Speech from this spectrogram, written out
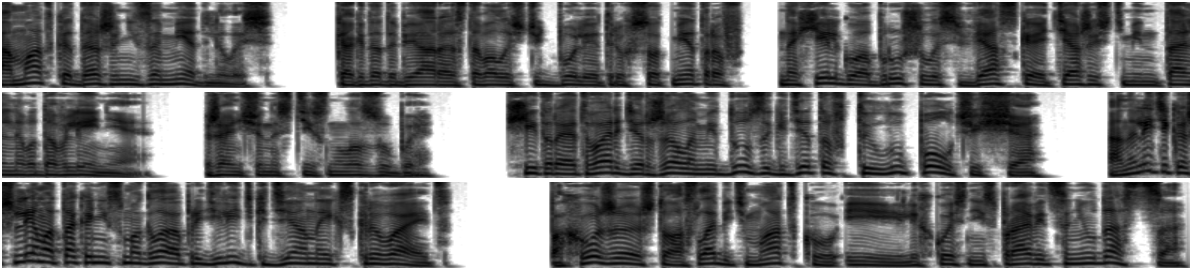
а матка даже не замедлилась. Когда до Биары оставалось чуть более 300 метров, на Хельгу обрушилась вязкая тяжесть ментального давления. Женщина стиснула зубы. Хитрая тварь держала медузы где-то в тылу полчища. Аналитика шлема так и не смогла определить, где она их скрывает. Похоже, что ослабить матку и легко с ней справиться не удастся.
